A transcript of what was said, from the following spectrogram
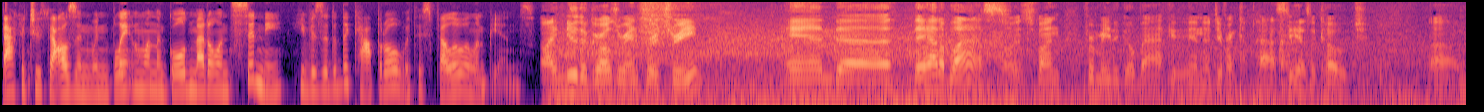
Back in 2000, when Blanton won the gold medal in Sydney, he visited the capital with his fellow Olympians. I knew the girls were in for a treat, and uh, they had a blast. It's fun for me to go back in a different capacity as a coach um,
